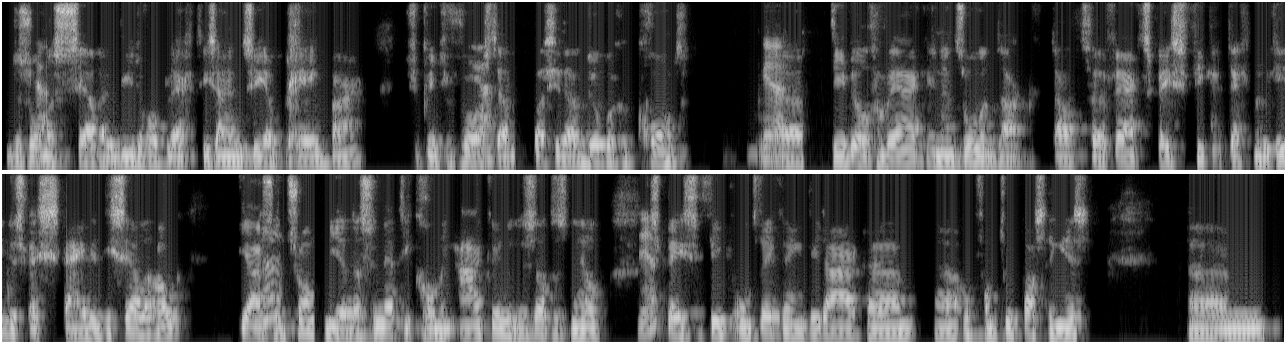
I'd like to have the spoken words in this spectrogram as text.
De zonnecellen die je erop legt, die zijn zeer breekbaar. Dus je kunt je voorstellen, ja. als je daar dubbel gekromd ja. uh, die wil verwerken in een zonnedak, dat uh, vergt specifieke technologie. Dus wij snijden die cellen ook. Juist op zo'n manier dat ze net die kromming aankunnen. Dus dat is een heel specifieke ontwikkeling die daar ook van toepassing is. Um,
